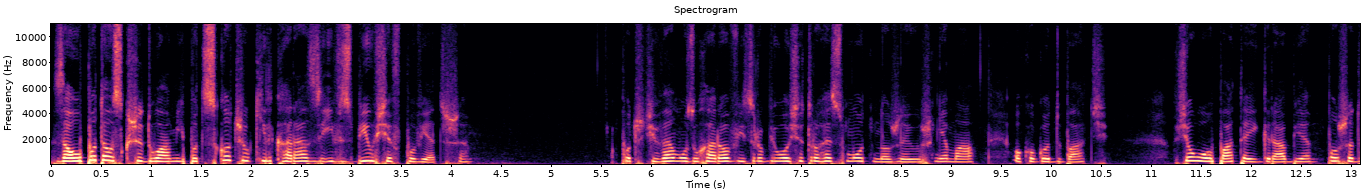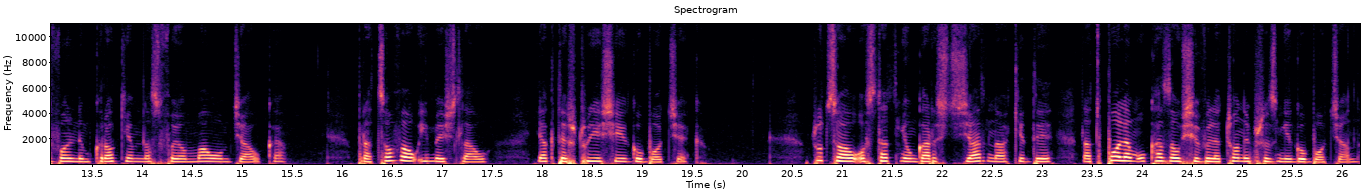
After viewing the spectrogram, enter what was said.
załopotał skrzydłami, podskoczył kilka razy i wzbił się w powietrze. Poczciwemu Zucharowi zrobiło się trochę smutno, że już nie ma o kogo dbać. Wziął łopatę i grabie, poszedł wolnym krokiem na swoją małą działkę. Pracował i myślał, jak też czuje się jego bociek. Rzucał ostatnią garść ziarna, kiedy nad polem ukazał się wyleczony przez niego bocian.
